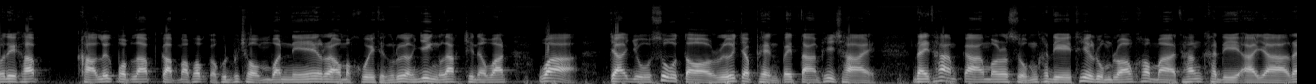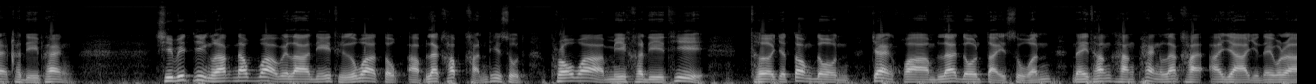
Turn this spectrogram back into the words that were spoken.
วัสดีครับ ข่าวลึกปมลับกลับมาพบกับคุณผู้ชม วันนี้เรามาคุยถึงเรื่องยิ่งลักษณ์ชินวัตรว่าจะอยู่สู้ต่อหรือจะเพ่นไปตามพี่ชาย ในท่ามกลางมรสุมคดีที่รุมล้อมเข้ามาทั้งคดีอาญาและคดีแพ่ง ชีวิตยิ่งรักษณ์นับว่าเวลานี้ถือว่าตกอับและคับขันที่สุด เพราะว่ามีคดีที่ เธอจะต้องโดนแจ้งความและโดนไต่สวนในทั้งทางแพ่งและอาญาอยู่ในเวลา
